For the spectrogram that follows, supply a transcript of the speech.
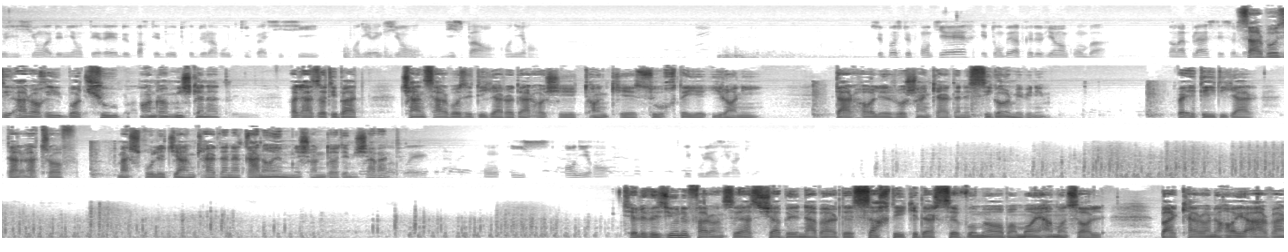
سربازی عراقی با چوب آن را میشکند. و لحظاتی بعد چند سرباز دیگر را در حاشیه یک تانک سوخته ایرانی در حال روشن کردن سیگار می‌بینیم. و عده دیگر در اطراف مشغول جمع کردن غنایم نشان داده می‌شوند. تلویزیون فرانسه از شب نبرد سختی که در سوم آبان ماه همان سال بر کرانه های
